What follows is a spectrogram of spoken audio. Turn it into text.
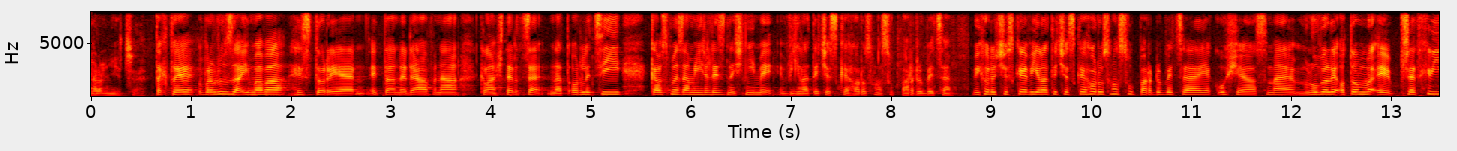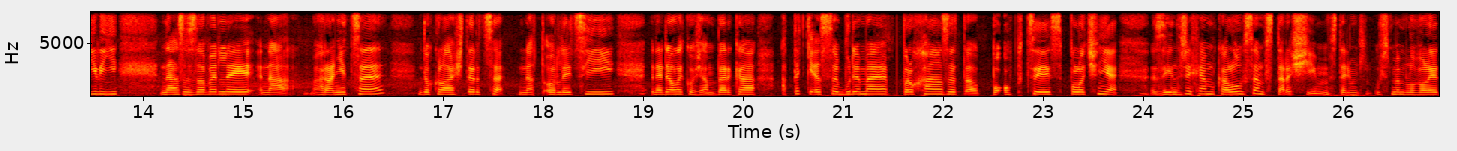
hranice. Tak to je opravdu zajímavá historie, i ta nedávná klášterce nad Orlicí, kam jsme zamířili s dnešními výlety Českého rozhlasu Pardubice. Východočeské výlety Českého rozhlasu Pardubice, jak už jsme mluvili o tom i před chvílí, nás zavedli na hranice do klášterce nad Orlicí, nedaleko Žamberka a teď se budeme procházet po obci společně s Jindřichem Kalousem starším, s kterým už jsme mluvili,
